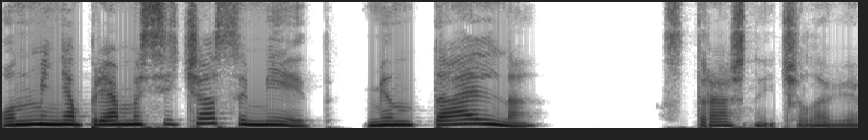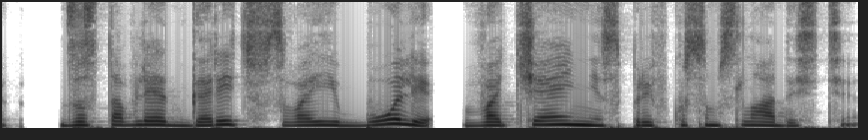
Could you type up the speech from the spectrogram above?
Он меня прямо сейчас имеет. Ментально. Страшный человек. Заставляет гореть в своей боли, в отчаянии с привкусом сладости.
